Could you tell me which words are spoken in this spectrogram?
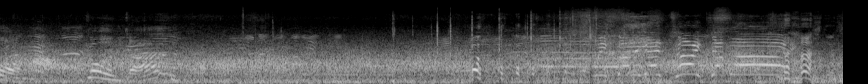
on. Go on, Dan. We've got to get tight, come on!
